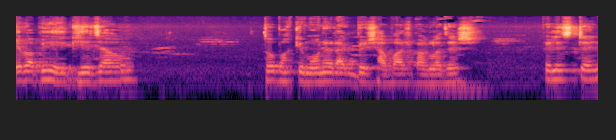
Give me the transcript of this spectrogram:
এভাবে এগিয়ে যাও। তোমাকে মনে রাখবে সাবাস বাংলাদেশ, ফিলিস্তিন।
